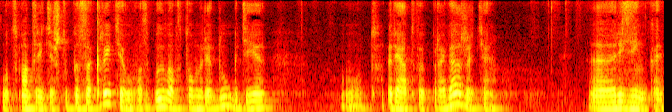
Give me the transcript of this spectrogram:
Вот смотрите чтобы закрытие у вас было в том ряду где вот ряд вы провяжете э, резинкой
